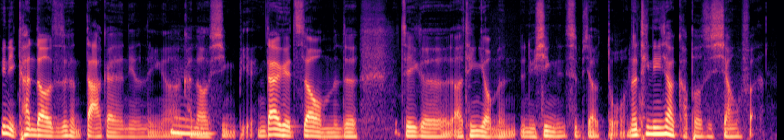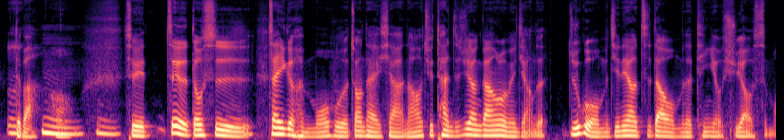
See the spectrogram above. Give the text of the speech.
因为你看到只是很大概的年龄啊，嗯、看到性别，你大概可以知道我们的这个啊听友们女性是比较多。那听听下 Couple 是相反。对吧？嗯、哦、嗯，所以这个都是在一个很模糊的状态下，然后去探知。就像刚刚若梅讲的，如果我们今天要知道我们的听友需要什么，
